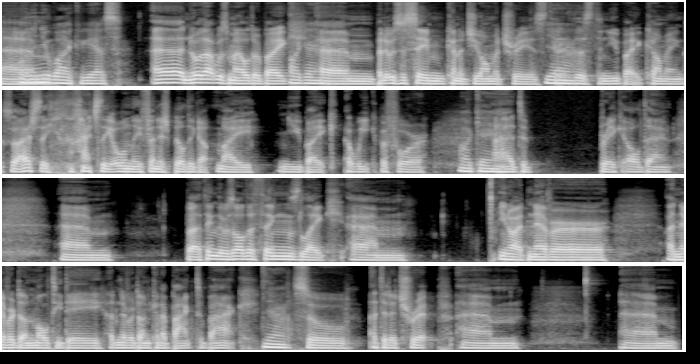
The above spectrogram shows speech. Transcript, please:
that. on a new Um, bike, I guess. uh, no, that was my older bike. Okay. Um, but it was the same kind of geometry as Yeah. the, as the new bike coming. So I actually, actually only finished building up my new bike a week before Okay. I had to break it all down. Um, but I think there was other things like, um, you know, I'd never, I'd never done multi-day. I'd never done kind of back to back. yeah. So I did a trip, um, um,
